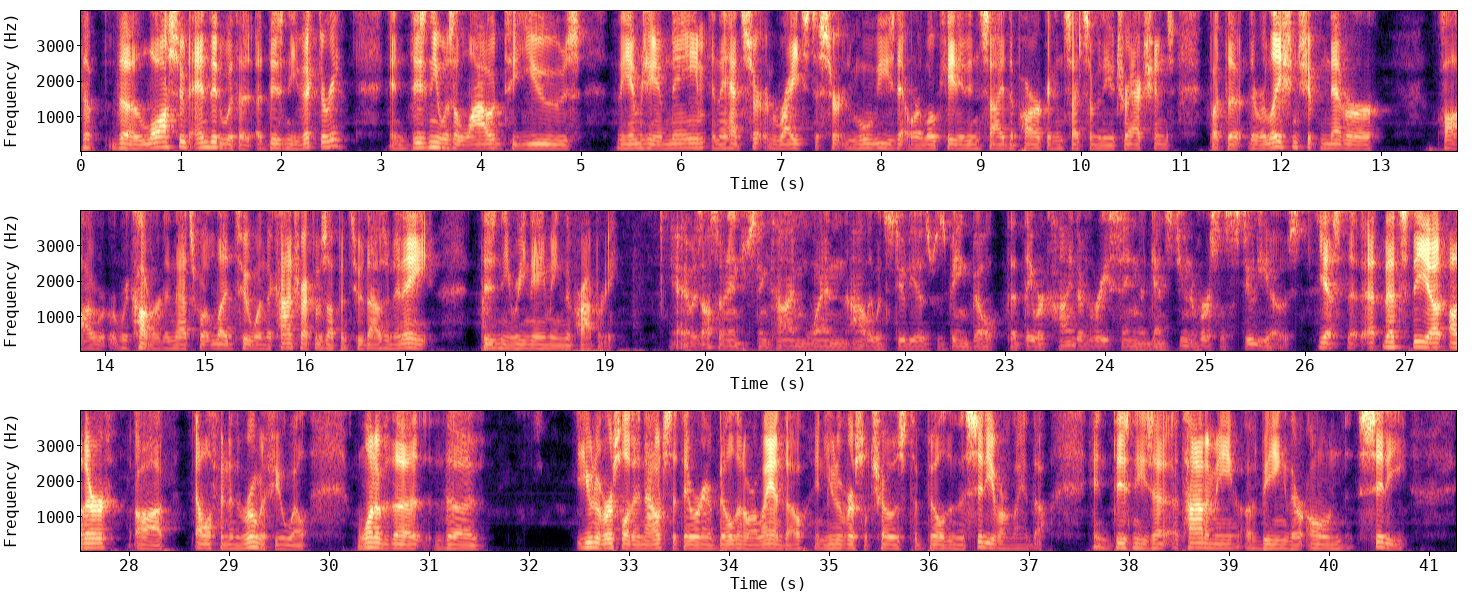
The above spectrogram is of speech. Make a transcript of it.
the the lawsuit ended with a, a Disney victory, and Disney was allowed to use the MGM name, and they had certain rights to certain movies that were located inside the park and inside some of the attractions. But the, the relationship never uh, recovered, and that's what led to when the contract was up in 2008, Disney renaming the property. Yeah, and it was also an interesting time when Hollywood Studios was being built that they were kind of racing against Universal Studios. Yes, that, that's the uh, other uh, elephant in the room, if you will. One of the the Universal had announced that they were going to build in Orlando, and Universal chose to build in the city of Orlando. And Disney's uh, autonomy of being their own city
